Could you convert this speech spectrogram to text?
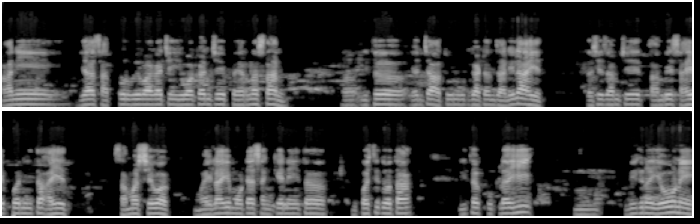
आणि या सातपूर विभागाचे युवकांचे प्रेरणास्थान इथं यांच्या हातून उद्घाटन झालेलं आहे. तसेच आमचे तांबे साहेब पण इथं आहेत. समाजसेवक महिलाही मोठ्या संख्येने इथं उपस्थित होता. इथं कुठलंही विघ्न येऊ नये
